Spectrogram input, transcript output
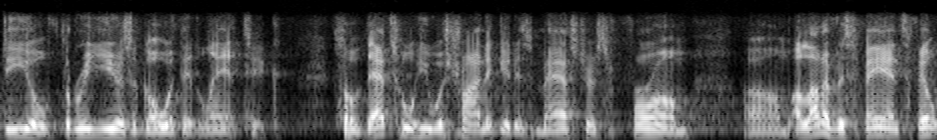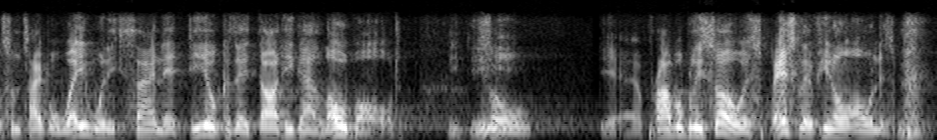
deal three years ago with Atlantic. So that's who he was trying to get his masters from. Um, a lot of his fans felt some type of way when he signed that deal because they thought he got lowballed. He did. So, yeah, probably so, especially if he don't own his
